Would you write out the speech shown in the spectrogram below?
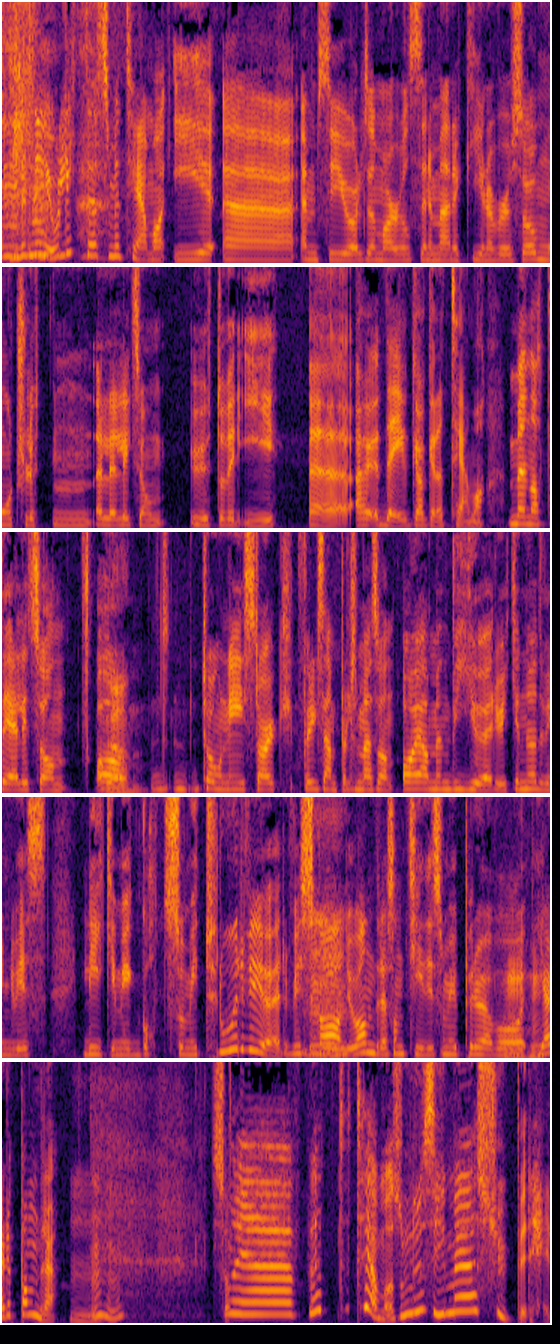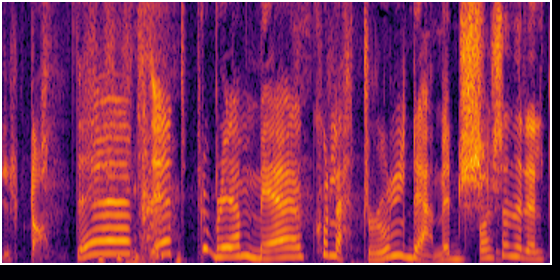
Men det er jo litt det som er tema i uh, MCU, altså Marvel Cinematic Universe, og mot slutten, eller liksom utover i eh, det er jo ikke akkurat tema, men at det er litt sånn å, Tony Stark for eksempel, som er sånn Å ja, men vi gjør jo ikke nødvendigvis like mye godt som vi tror vi gjør. Vi skader jo andre samtidig som vi prøver å Mhm. hjelpe andre. Som er et tema, som du sier, med superhelter. Det, det er et problem med collateral damage. Og generelt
